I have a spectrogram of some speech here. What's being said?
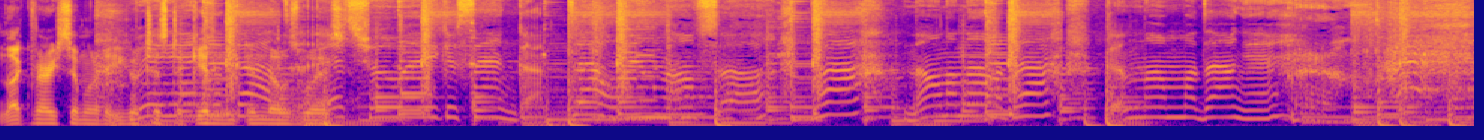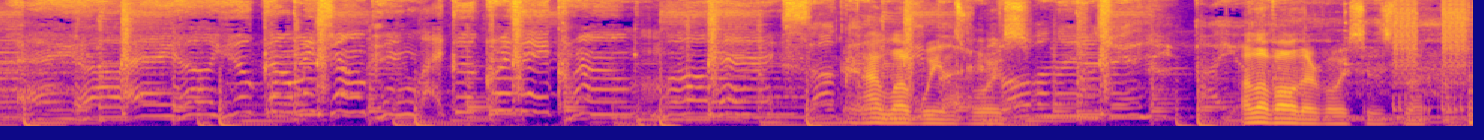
like very similar to egotistic in in those ways. And I love Wheein's voice. I love all their voices, but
